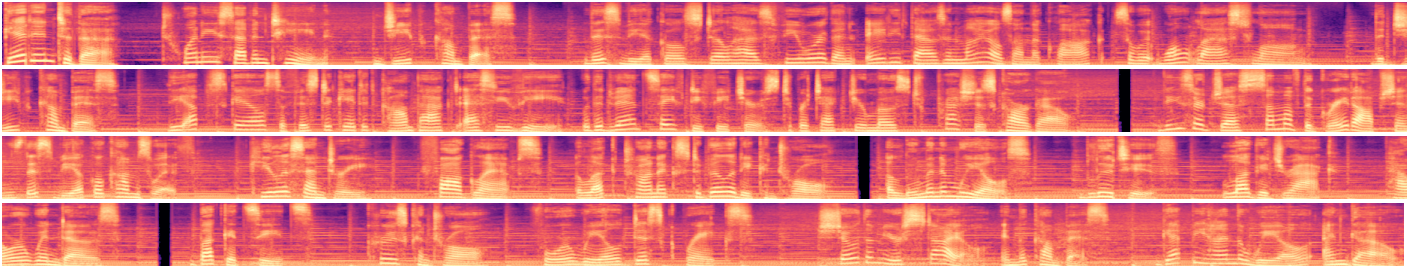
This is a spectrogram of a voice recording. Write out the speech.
Get into the 2017 Jeep Compass. This vehicle still has fewer than 80,000 miles on the clock, so it won't last long. The Jeep Compass, the upscale sophisticated compact SUV with advanced safety features to protect your most precious cargo. These are just some of the great options this vehicle comes with. Keyless entry, fog lamps, electronic stability control, aluminum wheels, Bluetooth, luggage rack, power windows, bucket seats, cruise control, four-wheel disc brakes. Show them your style in the Compass. Get behind the wheel and go.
